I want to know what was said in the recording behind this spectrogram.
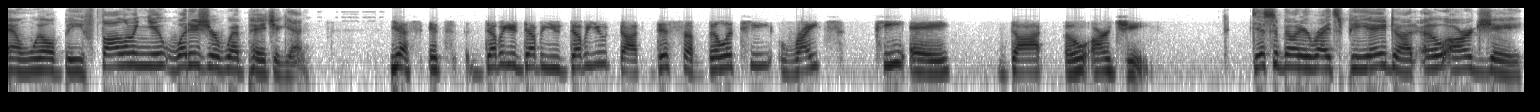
and we'll be following you. What is your webpage again? Yes, it's www.disabilityrightspa.org disabilityrightspa.org.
